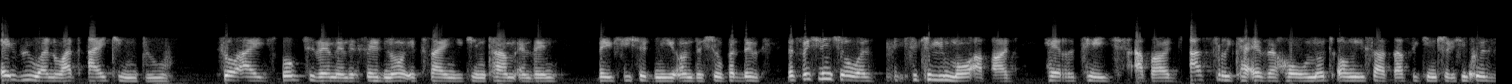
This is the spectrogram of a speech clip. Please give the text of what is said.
everyone what I can do. So I spoke to them and they said, no, it's fine, you can come. And then they featured me on the show. But the, the fashion show was basically more about heritage, about Africa as a whole, not only South African tradition. Because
